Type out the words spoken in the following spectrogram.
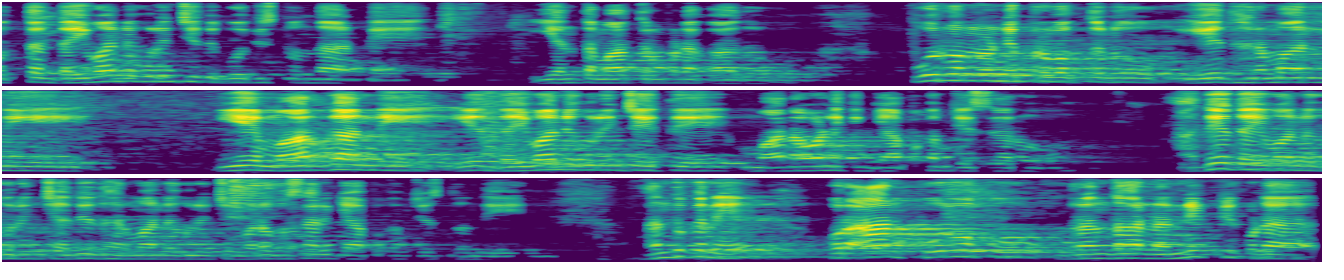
కొత్త దైవాన్ని గురించి ఇది బోధిస్తుందా అంటే ఎంత మాత్రం కూడా కాదు. పూర్వం నుండి ప్రవక్తలు ఏ ధర్మాన్ని ఏ మార్గాన్ని ఏ దైవాన్ని గురించి అయితే మానవాళికి జ్ఞాపకం చేశారో అదే దైవాన్ని గురించి అదే ధర్మాన్ని గురించి మరొకసారి జ్ఞాపకం చేస్తుంది. అందుకనే ఖురాన్ పూర్వపు గ్రంథాలన్నింటినీ కూడా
